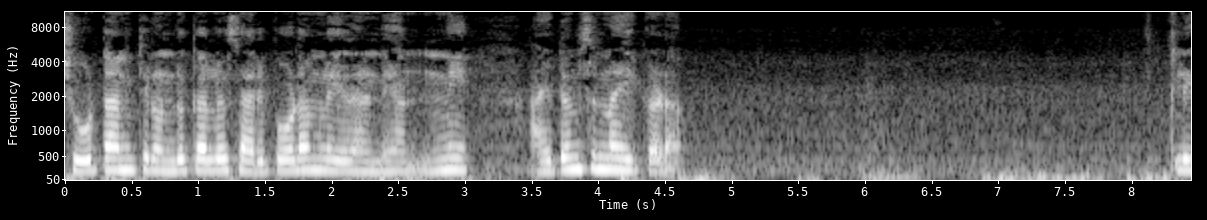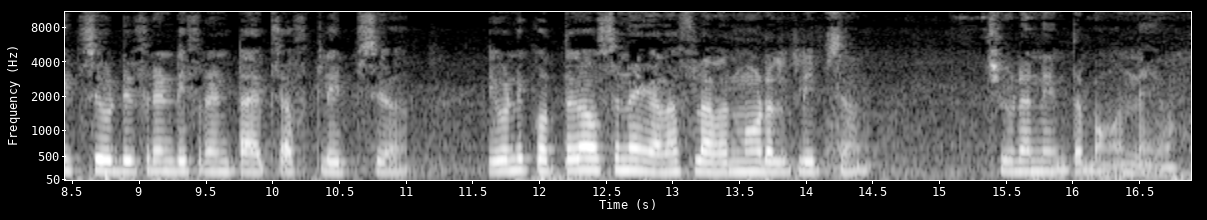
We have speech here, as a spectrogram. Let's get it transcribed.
చూడటానికి రెండు కళ్ళు సరిపోవడం లేదండి. అన్నీ ఐటమ్స్ ఉన్నాయి ఇక్కడ. Clips different different types of clips. ఇవన్నీ కొత్తగా వస్తున్నాయి కదా ఫ్లవర్ మోడల్ క్లిప్స్. చూడండి ఎంత బాగున్నాయో.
